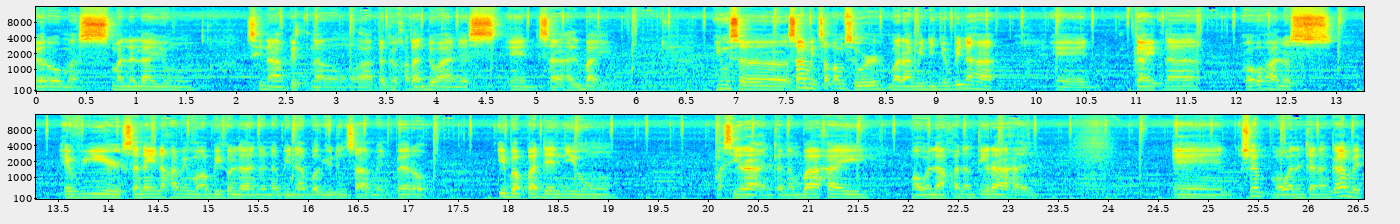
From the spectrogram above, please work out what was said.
pero mas malala yung sinapit ng mga taga Catanduanes and sa Albay. Yung sa, sa amin sa Kamsur, marami din yung binaha and kahit na oo halos every year sanay na kami mga Bicolano na binabagyo dun sa amin. Pero iba pa din yung masiraan ka ng bahay, mawalan ka ng tirahan and syempre mawalan ka ng gamit.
